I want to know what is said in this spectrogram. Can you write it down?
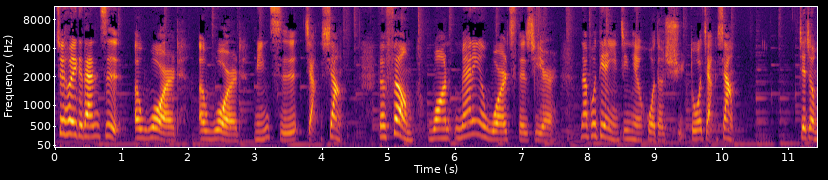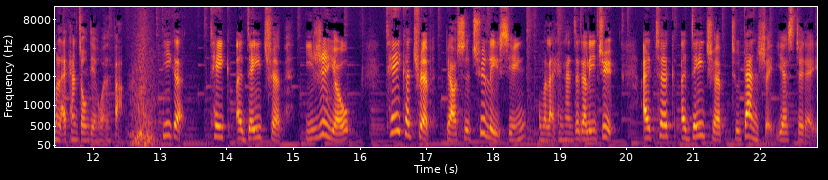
最后一个单字 award award 名词奖项。The film won many awards this year. 那部电影今年获得许多奖项。接着我们来看重点文法。第一个，take a day trip，一日游。 Take a trip 表示去旅行。我们来看看这个例句：I took a day trip to 淡水 yesterday。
